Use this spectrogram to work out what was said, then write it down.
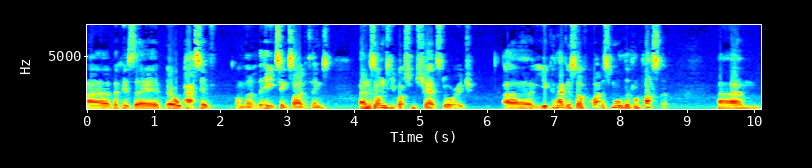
uh, because they're they're all passive on the, the heatsink side of things. And as long as you've got some shared storage, uh, you can have yourself quite a small little cluster. Um,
